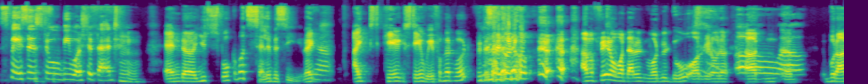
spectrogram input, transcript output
spaces to be worshipped at Mhm. and uh, you spoke about celibacy right yeah I stay, stay away from that word because I don't know. I'm afraid of what that will what will do, or you know, the Oh uh, wow. बुरा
